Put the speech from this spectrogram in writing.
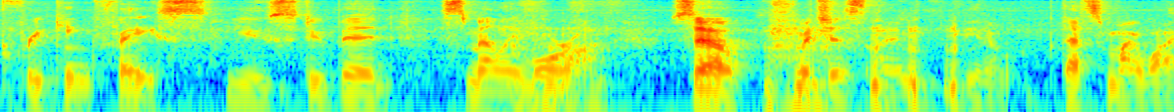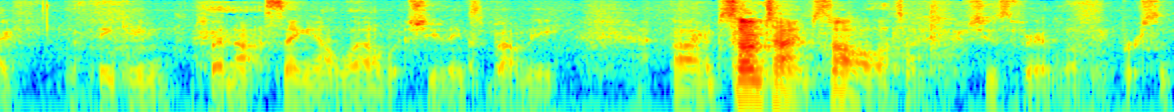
freaking face, you stupid, smelly moron. So, which is, I'm, you know, that's my wife thinking, but not saying out loud what she thinks about me. Um, sometimes, not all the time. She's a very lovely person.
